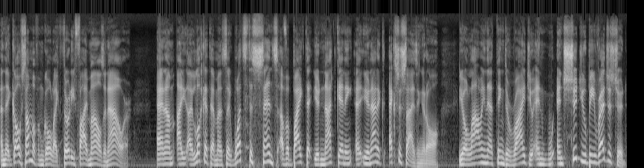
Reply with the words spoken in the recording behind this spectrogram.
and they go. Some of them go like 35 miles an hour. And um, I, I look at them and I say, what's the sense of a bike that you're not getting, uh, you're not ex- exercising at all? You're allowing that thing to ride you, and and should you be registered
